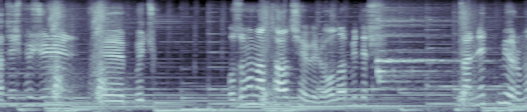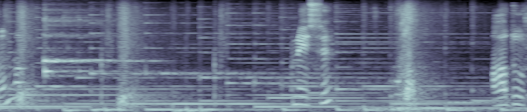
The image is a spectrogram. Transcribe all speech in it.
Ateş böcüğünün e, böcük o zaman hatalı çeviri olabilir. Zannetmiyorum ama. Bu neyse? Aa dur.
